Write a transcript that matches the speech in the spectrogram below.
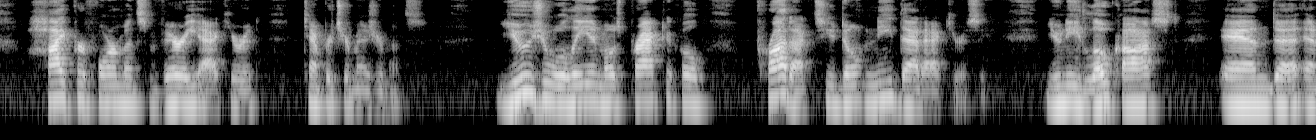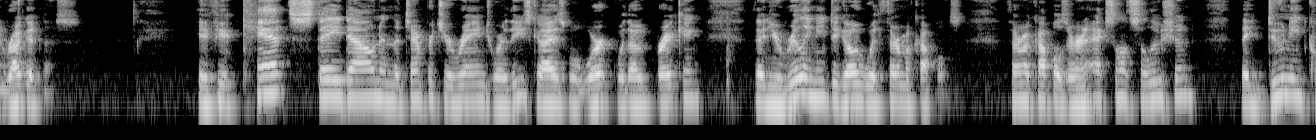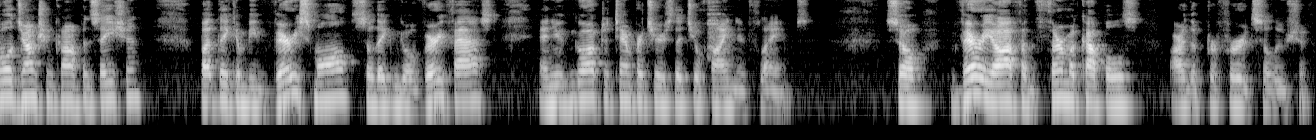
high performance, very accurate temperature measurements. Usually in most practical products, you don't need that accuracy. You need low cost and, uh, and ruggedness. If you can't stay down in the temperature range where these guys will work without breaking, then you really need to go with thermocouples. Thermocouples are an excellent solution. They do need cold junction compensation, but they can be very small, so they can go very fast, and you can go up to temperatures that you'll find in flames. So very often thermocouples are the preferred solution.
